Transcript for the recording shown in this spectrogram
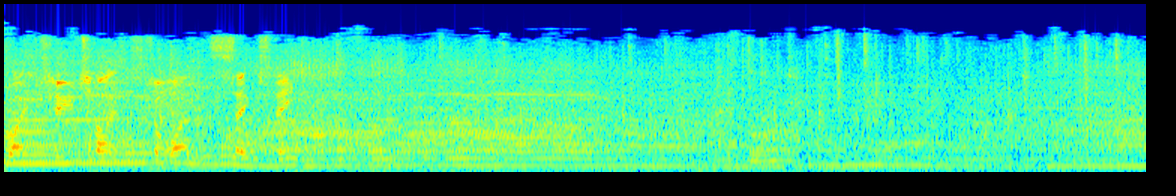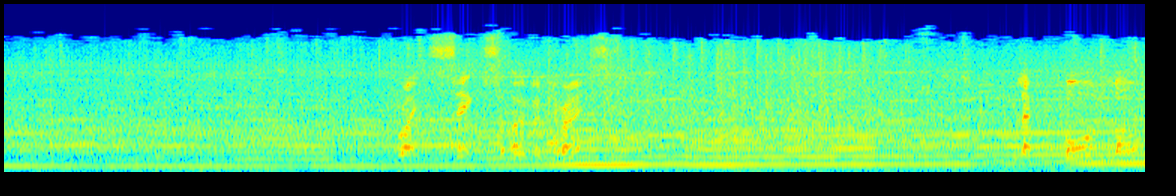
Right two tightens to one, 60. Right six over crest. Left four long.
